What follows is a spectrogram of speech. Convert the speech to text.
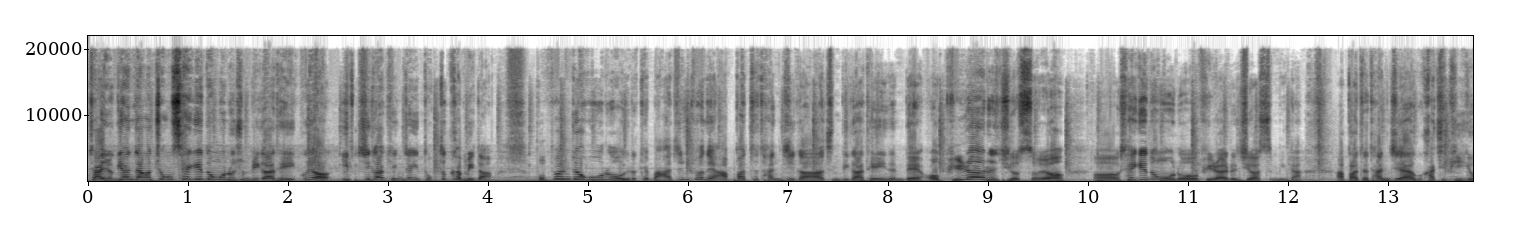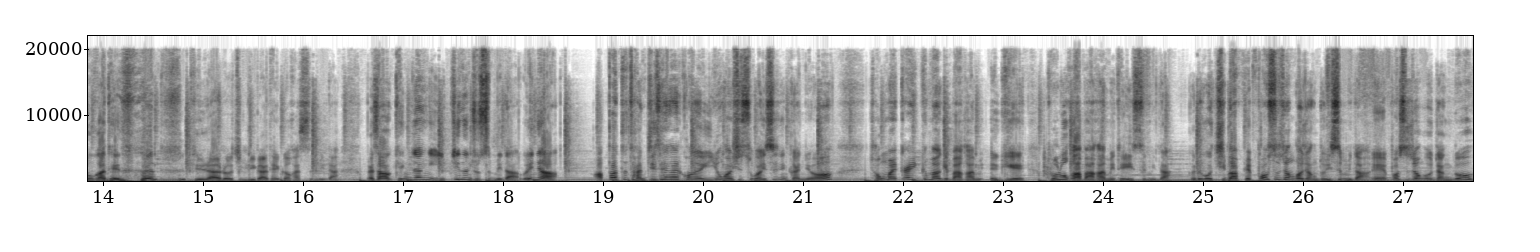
자, 여기 현장은 총 3개 동으로 준비가 되어 있고요. 입지가 굉장히 독특합니다. 보편적으로 이렇게 맞은편에 아파트 단지가 준비가 되어 있는데 어, 빌라를 지었어요. 어, 3개 동으로 빌라를 지었습니다. 아파트 단지하고 같이 비교가 되는 빌라로 준비가 될 것 같습니다. 그래서 굉장히 입지는 좋습니다. 왜냐? 아파트 단지 생활권을 이용하실 수가 있으니까요. 정말 깔끔하게 마감 이게 도로가 마감이 돼 있습니다. 그리고 집 앞에 버스 정거장도 있습니다. 예, 버스 정거장도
